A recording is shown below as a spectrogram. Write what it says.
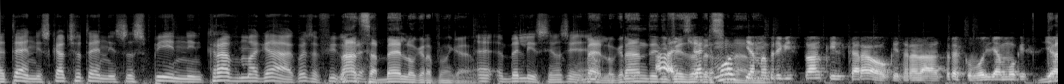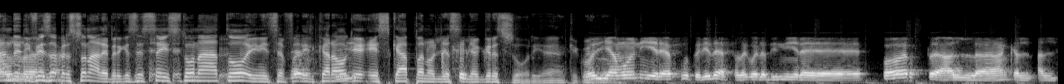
eh, tennis, calcio tennis, spinning, Krav Maga, questo è figo. Mazza, bello Krav Maga. È, è bellissimo, sì. Bello, grande ah, difesa cioè, personale. Molti hanno previsto anche il karaoke, tra l'altro. Ecco, vogliamo che sia Grande un... difesa personale, perché se sei stonato inizi a fare il karaoke e scappano gli, gli aggressori. Eh, vogliamo unire, appunto, l'idea è stata quella di unire sport al, anche al, al,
